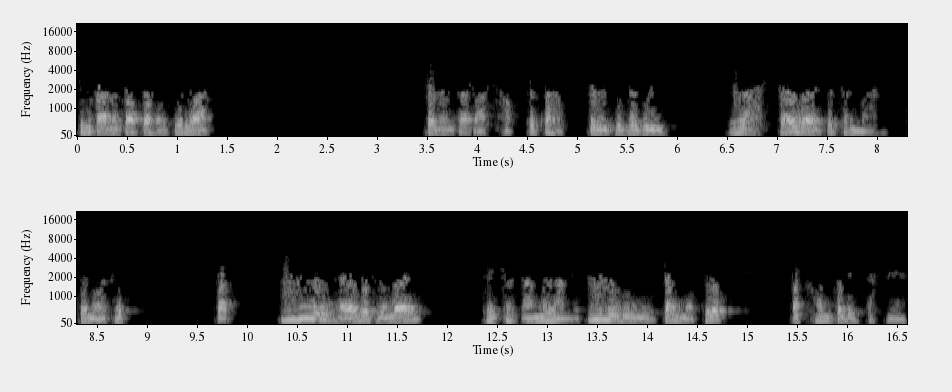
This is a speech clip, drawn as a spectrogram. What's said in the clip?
Chúng ta mới có cơ hội tiến qua. Cho nên các bạn học cái khoa học từ cái từ vi là trở về cái căn bản của nội thức. Và liên hệ với thượng đế thì các bạn mới làm được nhiều điều trong một lúc và không có bị tắc nghẽn.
